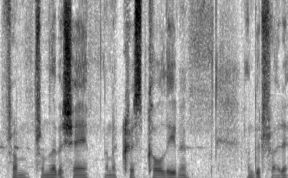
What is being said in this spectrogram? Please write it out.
from from Lobuche on a crisp, cold evening on Good Friday.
